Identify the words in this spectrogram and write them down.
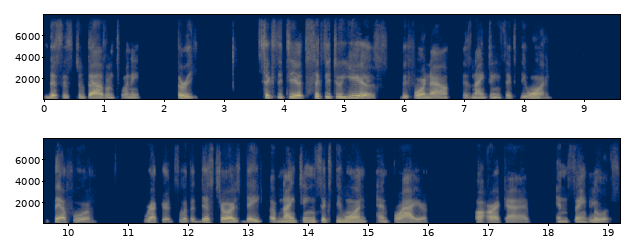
this is 2023. 62, 62 years before now is 1961. Therefore, records with a discharge date of 1961 and prior are archived in St. Louis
